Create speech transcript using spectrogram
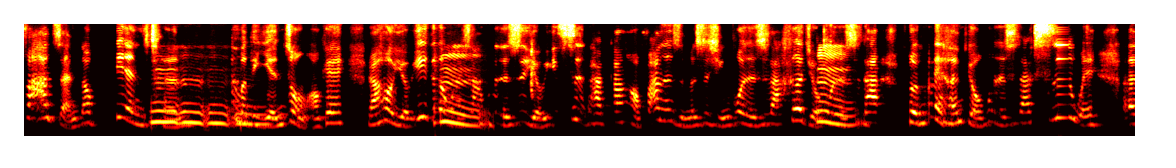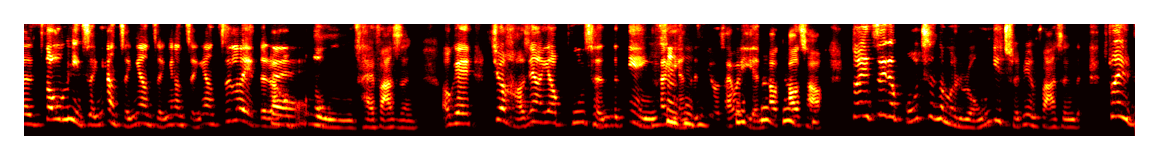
发展到变成那么的严重，OK？然后有一个晚上，或者是有一次他刚好发生什么事情，或者是他喝酒，或者是他准备很久，或者是他思维呃周密怎样怎样怎样怎样之类的，然后嘣才发生，OK？就好像要铺成的电影，他演很久才会演到高潮，所 以这个不是那么容易随便发生的。所以如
